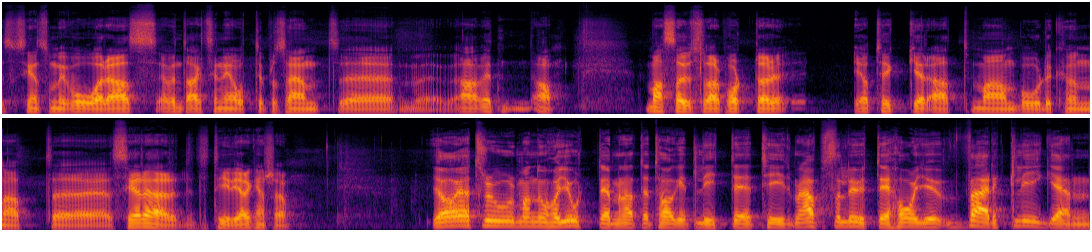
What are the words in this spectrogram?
så sent som i våras. Jag vet inte, aktien är 80 procent. Eh, ja, ja, massa usla rapporter. Jag tycker att man borde kunnat se det här lite tidigare kanske. Ja, jag tror man nog har gjort det, men att det tagit lite tid. Men absolut, det har ju verkligen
